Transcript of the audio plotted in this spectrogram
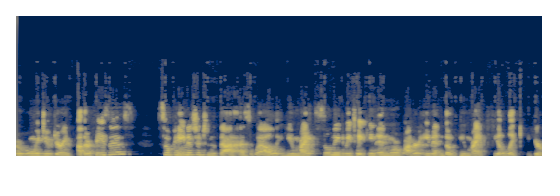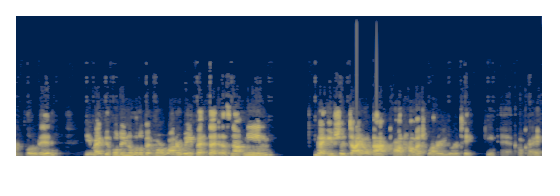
or when we do during other phases. So paying attention to that as well, you might still need to be taking in more water, even though you might feel like you're bloated. You might be holding a little bit more water weight, but that does not mean that you should dial back on how much water you are taking in. Okay.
